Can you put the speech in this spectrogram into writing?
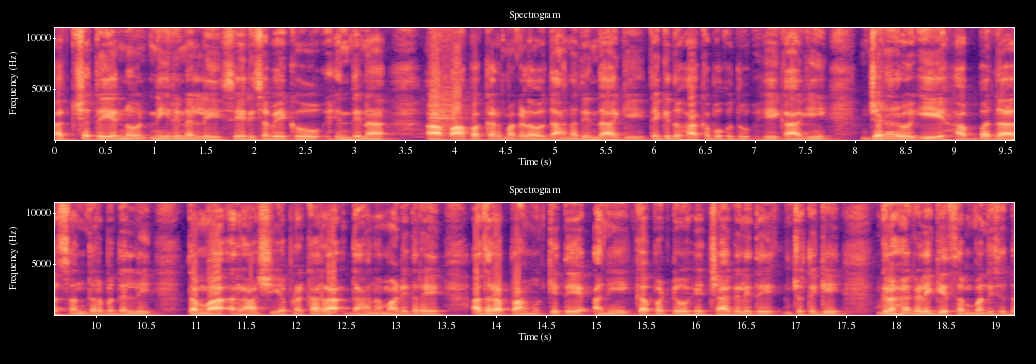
ಅಕ್ಷತೆಯನ್ನು ನೀರಿನಲ್ಲಿ ಸೇರಿಸಬೇಕು. ಹಿಂದಿನ ಆ ಪಾಪ ಕರ್ಮಗಳ ದಾನದಿಂದಾಗಿ ತೆಗೆದುಹಾಕಬಹುದು. ಹೀಗಾಗಿ ಜನರು ಈ ಹಬ್ಬದ ಸಂದರ್ಭದಲ್ಲಿ ತಮ್ಮ ರಾಶಿಯ ಪ್ರಕಾರ ದಾನ ಮಾಡಿದರೆ ಅದರ ಪ್ರಾಮುಖ್ಯತೆ ಅನೇಕ ಪಟ್ಟು ಹೆಚ್ಚಾಗಲಿದೆ. ಜೊತೆಗೆ ಗ್ರಹಗಳಿಗೆ ಸಂಬಂಧಿಸಿದ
